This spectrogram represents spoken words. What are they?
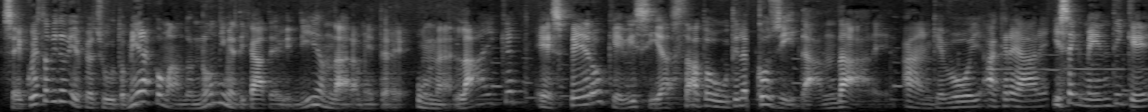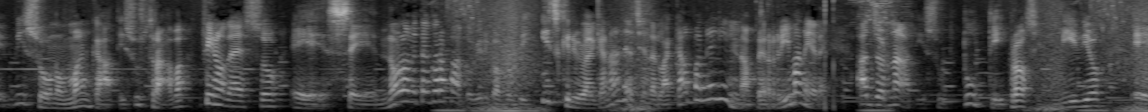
Se questo video vi è piaciuto mi raccomando non dimenticatevi di andare a mettere un like e spero che vi sia stato utile così da andare anche voi a creare i segmenti che vi sono mancati su Strava fino adesso e se non l'avete ancora fatto vi ricordo di iscrivervi al canale e accendere la campanellina per rimanere aggiornati su tutti i prossimi video e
